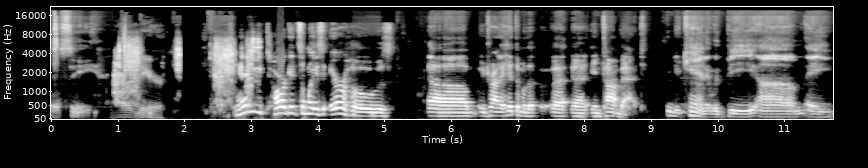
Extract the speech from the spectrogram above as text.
we'll see. Oh dear. Can you target somebody's air hose um, you're trying to hit them with a, uh, uh, in combat? You can. It would be um, a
